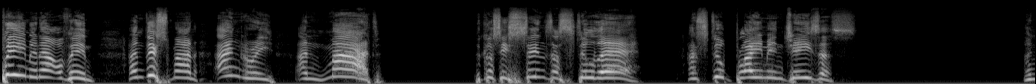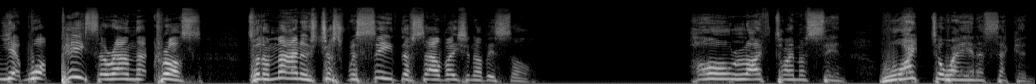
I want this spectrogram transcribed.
beaming out of him. And this man angry and mad because his sins are still there and still blaming Jesus. And yet, what peace around that cross to the man who's just received the salvation of his soul. Whole lifetime of sin wiped away in a second.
